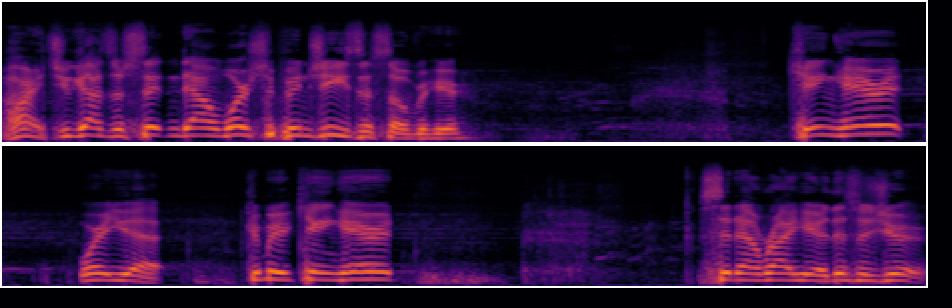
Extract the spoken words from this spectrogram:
All right, you guys are sitting down worshiping Jesus over here. King Herod, where are you at? Come here, King Herod. Sit down right here. This is your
